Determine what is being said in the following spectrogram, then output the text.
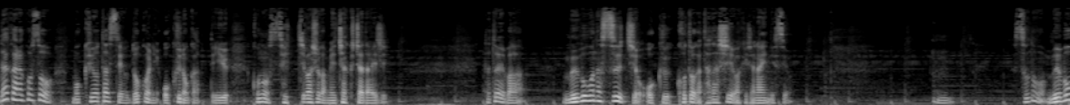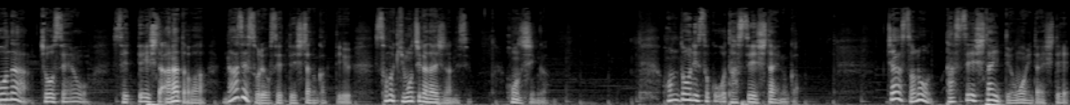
だからこそ目標達成をどこに置くのかっていうこの設置場所がめちゃくちゃ大事。例えば無謀な数値を置くことが正しいわけじゃないんですよ。うん。その無謀な挑戦を設定したあなたは、なぜそれを設定したのかっていう、その気持ちが大事なんですよ。本心が。本当にそこを達成したいのか。じゃあその達成したいっていう思いに対して、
